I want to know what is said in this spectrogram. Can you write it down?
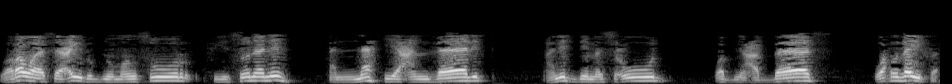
وروى سعيد بن منصور في سننه النهي عن ذلك عن ابن مسعود وابن عباس وحذيفة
